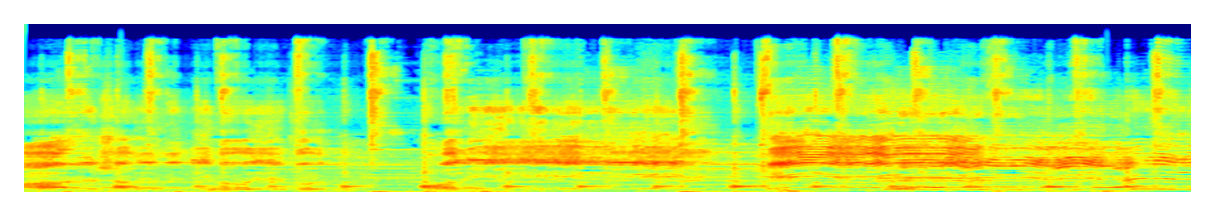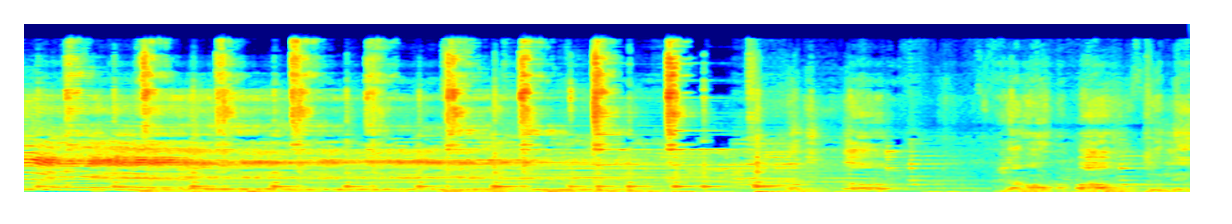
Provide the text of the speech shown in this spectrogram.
আর সবে মেনি হয়ে কুতু তুলে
